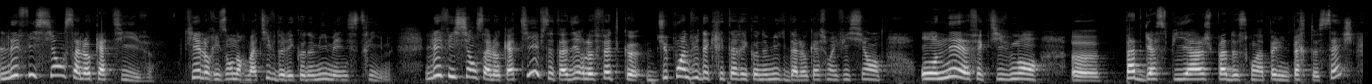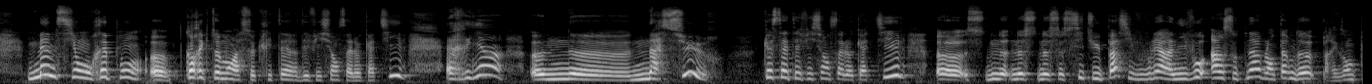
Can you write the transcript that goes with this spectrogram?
l'efficience allocative, qui est l'horizon normatif de l'économie mainstream. L'efficience allocative, c'est-à-dire le fait que du point de vue des critères économiques d'allocation efficiente, on est effectivement euh, pas de gaspillage, pas de ce qu'on appelle une perte sèche, même si on répond euh, correctement à ce critère d'efficience allocative, rien euh, n'assure que cette efficience allocative euh, ne, se situe pas, si vous voulez, à un niveau insoutenable en termes de, par exemple,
